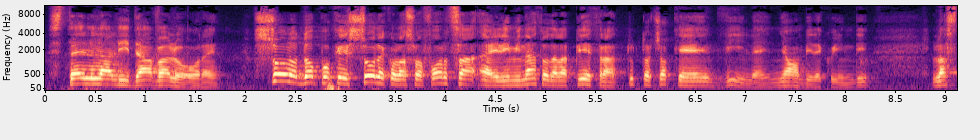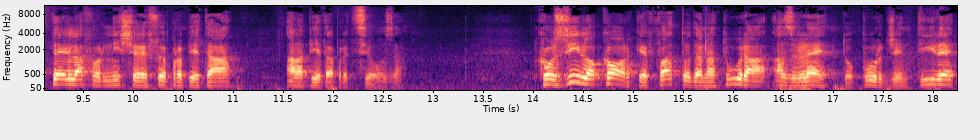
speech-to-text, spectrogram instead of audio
stella gli dà valore. Solo dopo che il sole con la sua forza ha eliminato dalla pietra tutto ciò che è vile, ignobile quindi, la stella fornisce le sue proprietà alla pietra preziosa. Così lo cor che fatto da natura a sletto, pur gentile,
